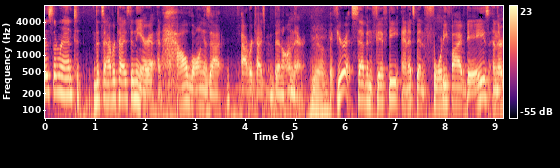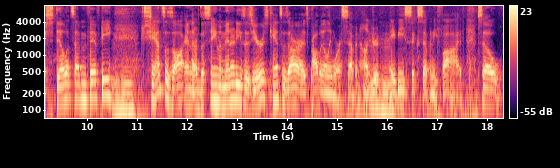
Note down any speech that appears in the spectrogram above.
is the rent that's advertised in the area and how long has that advertisement been on there. Yeah. If you're at 750 and it's been 45 days and they're still at 750, chances are, and they're the same amenities as yours, chances are it's probably only worth 700, maybe 675. So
